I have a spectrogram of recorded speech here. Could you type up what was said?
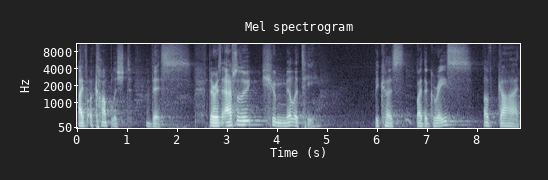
I've accomplished this. There is absolute humility because by the grace of God,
